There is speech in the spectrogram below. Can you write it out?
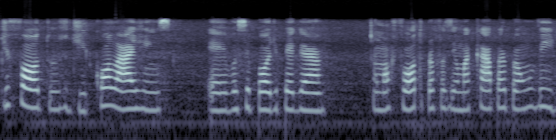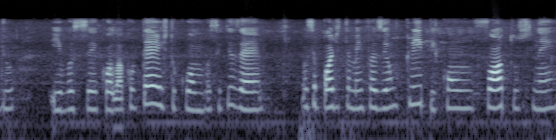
de fotos, de colagens. É, você pode pegar uma foto para fazer uma capa para um vídeo e você coloca o texto como você quiser. Você pode também fazer um clipe com fotos, né?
